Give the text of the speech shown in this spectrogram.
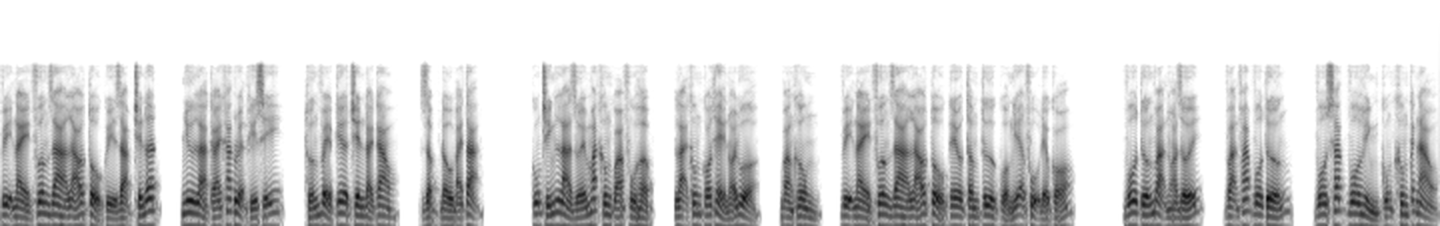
vị này phương gia lão tổ quỳ dạp trên đất, như là cái khác luyện khí sĩ, hướng về kia trên đài cao, dập đầu bái tạ. Cũng chính là dưới mắt không quá phù hợp, lại không có thể nói đùa, bằng không, vị này phương gia lão tổ kêu tâm tư của nghĩa phụ đều có. Vô tướng vạn hóa giới, vạn pháp vô tướng, vô sắc vô hình cũng không cách nào,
